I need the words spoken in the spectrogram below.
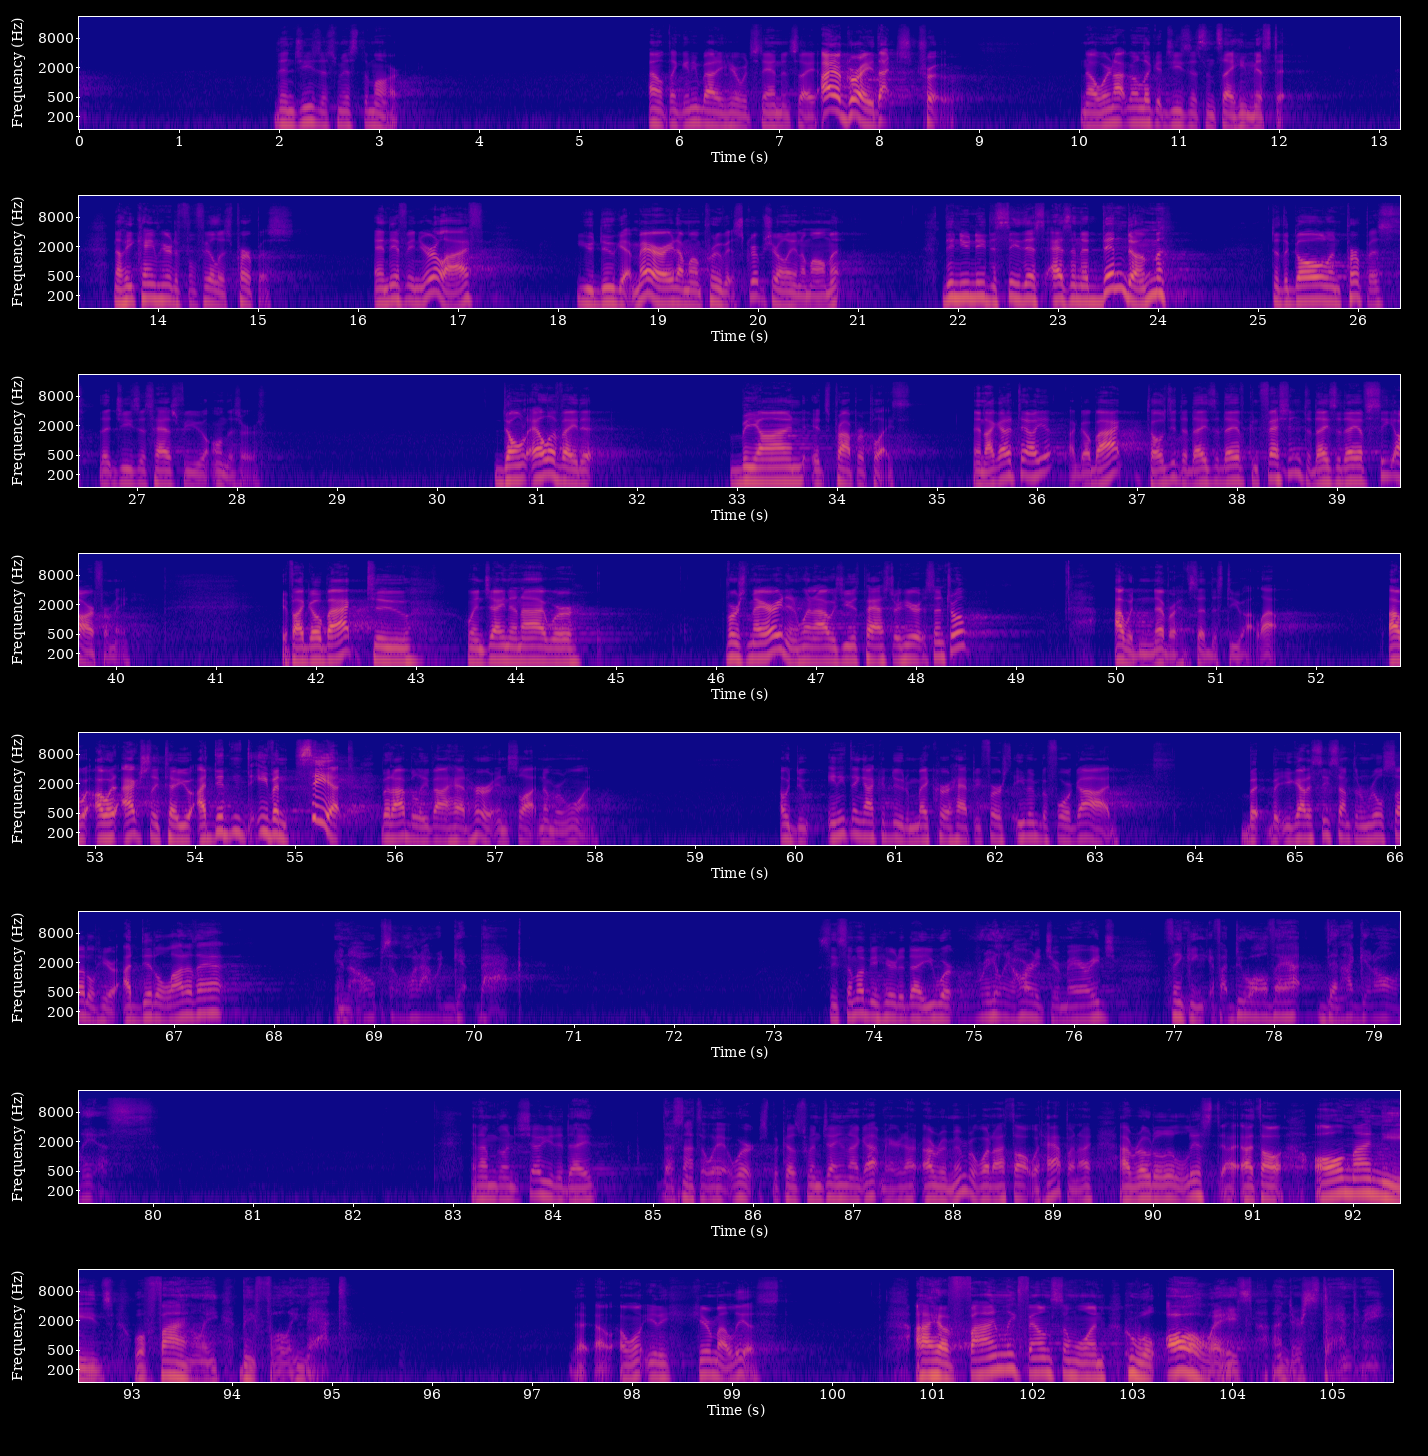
then Jesus missed the mark. I don't think anybody here would stand and say, I agree, that's true. No, we're not going to look at Jesus and say he missed it. No, he came here to fulfill his purpose. And if in your life you do get married, I'm going to prove it scripturally in a moment, then you need to see this as an addendum to the goal and purpose that Jesus has for you on this earth. Don't elevate it beyond its proper place. And I got to tell you, I go back, told you today's the day of confession, today's the day of CR for me. If I go back to when Jane and I were first married and when I was youth pastor here at Central, I would never have said this to you out loud. I, w- I would actually tell you I didn't even see it, but I believe I had her in slot number one. I would do anything I could do to make her happy first, even before God. But, but you got to see something real subtle here. I did a lot of that in hopes of what I would get back. See, some of you here today, you work really hard at your marriage, thinking, if I do all that, then I get all this. And I'm going to show you today that's not the way it works because when Jane and I got married, I, I remember what I thought would happen. I, I wrote a little list. I, I thought, all my needs will finally be fully met. That, I, I want you to hear my list. I have finally found someone who will always understand me.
